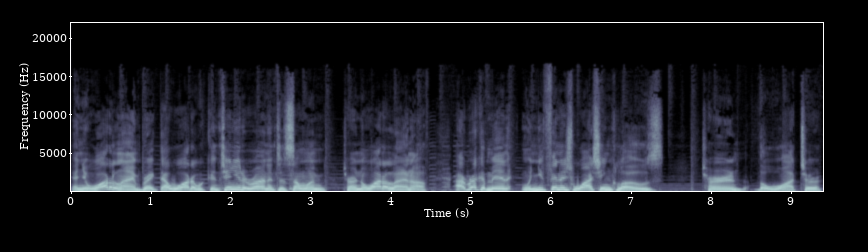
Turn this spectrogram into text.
and your water line break. That water will continue to run until someone turn the water line off. I recommend when you finish washing clothes, turn the water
